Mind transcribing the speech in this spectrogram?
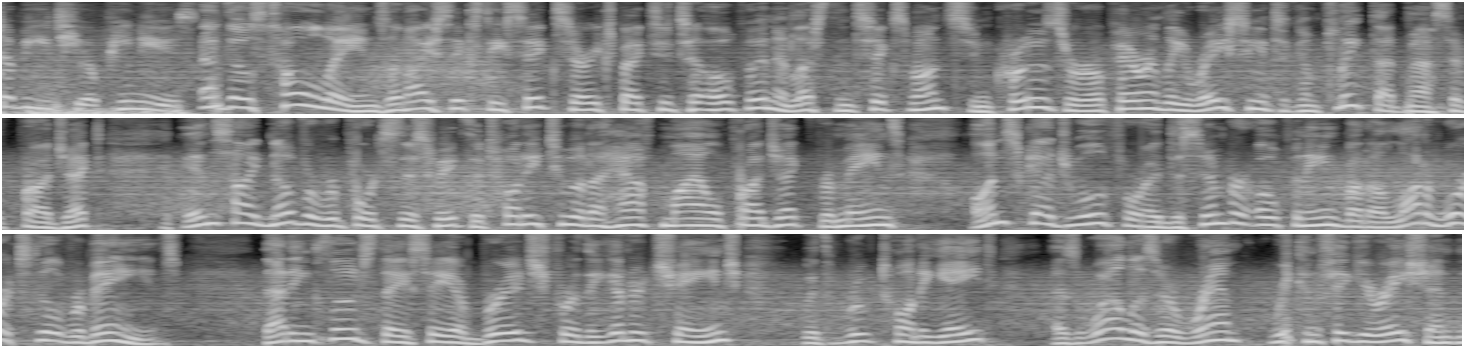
WTOP News. And those toll lanes on I-66 are expected to open in less than six months, and crews are apparently racing to complete that massive project. Inside Nova reports this week the 22 and a half mile project remains on schedule for a December opening, but a lot of work still remains. That includes, they say, a bridge for the interchange with Route 28, as well as a ramp reconfiguration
